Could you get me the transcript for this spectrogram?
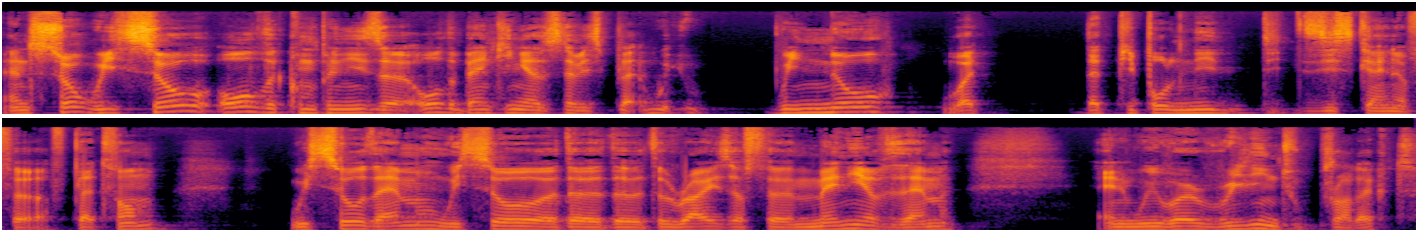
and so we saw all the companies, uh, all the banking as a service. Pla- we, we know what that people need this kind of, uh, platform. We saw them. We saw the the, the rise of uh, many of them, and we were really into product,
